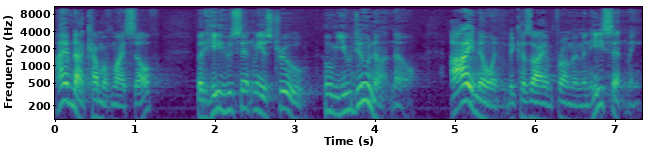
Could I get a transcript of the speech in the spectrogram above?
I have not come of myself, but he who sent me is true, whom you do not know. I know him because I am from him, and he sent me.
